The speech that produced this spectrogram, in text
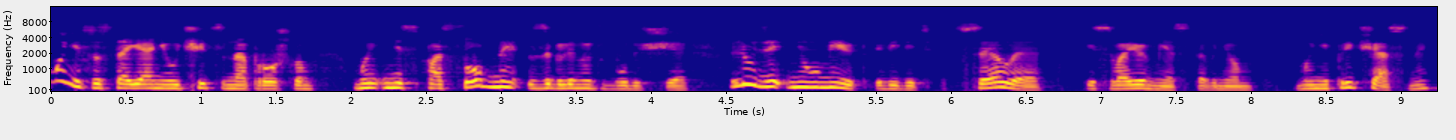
Мы не в состоянии учиться на прошлом, мы не способны заглянуть в будущее. Люди не умеют видеть целое и свое место в нем. Мы не причастны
